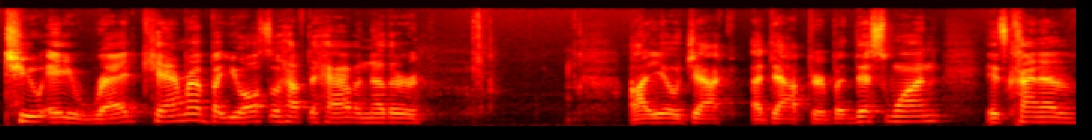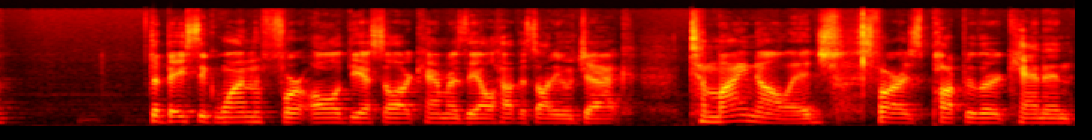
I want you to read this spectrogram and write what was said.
to a red camera, but you also have to have another audio jack adapter, but this one is kind of the basic one for all DSLR cameras. They all have this audio jack. To my knowledge, as far as popular Canon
